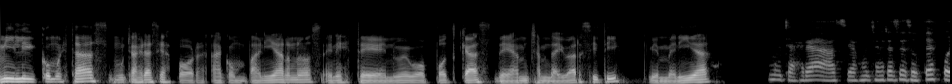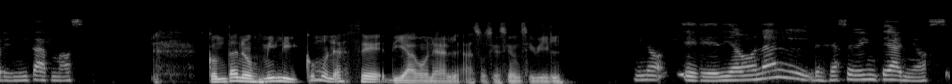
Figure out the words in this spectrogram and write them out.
Mili, ¿cómo estás? Muchas gracias por acompañarnos en este nuevo podcast de AmCham Diversity. Bienvenida. Muchas gracias, muchas gracias a ustedes por invitarnos. Contanos, Mili, ¿cómo nace Diagonal, Asociación Civil? Bueno, eh, Diagonal desde hace 20 años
